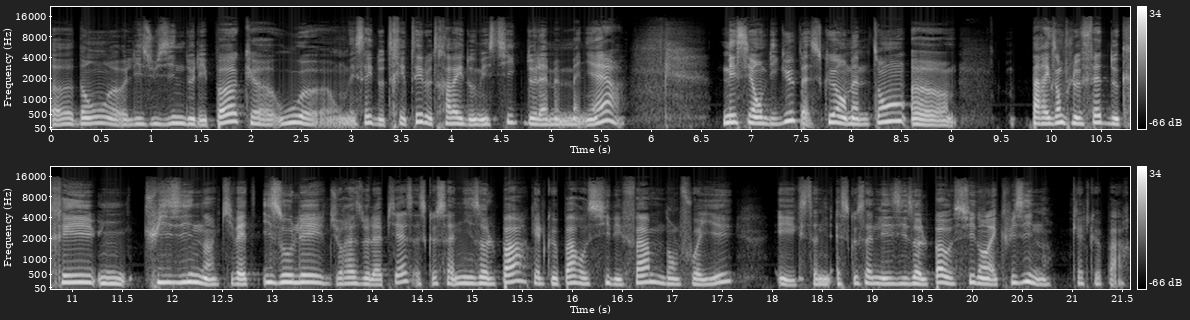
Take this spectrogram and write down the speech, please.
dans euh, les usines de l'époque où on essaye de traiter le travail domestique de la même manière. Mais c'est ambigu parce que en même temps, par exemple, le fait de créer une cuisine qui va être isolée du reste de la pièce, est-ce que ça n'isole pas quelque part aussi les femmes dans le foyer? Et est-ce que ça ne les isole pas aussi dans la cuisine, quelque part?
